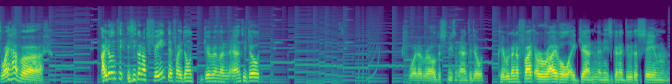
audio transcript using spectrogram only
Do I have a... I don't think, is he gonna faint if I don't give him an antidote? Whatever, I'll just use an antidote. Okay, we're gonna fight our rival again, and he's gonna do the same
